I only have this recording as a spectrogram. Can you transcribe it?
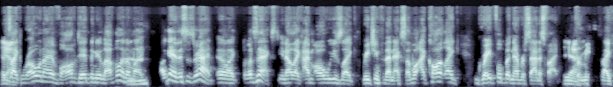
It's Yeah. like grow and I evolve to hit the new level. And I'm like, mm-hmm. okay, this is rad. And I'm like, what's next? You know, like I'm always like reaching for that next level. I call it like grateful, but never satisfied Yeah. for me. Like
